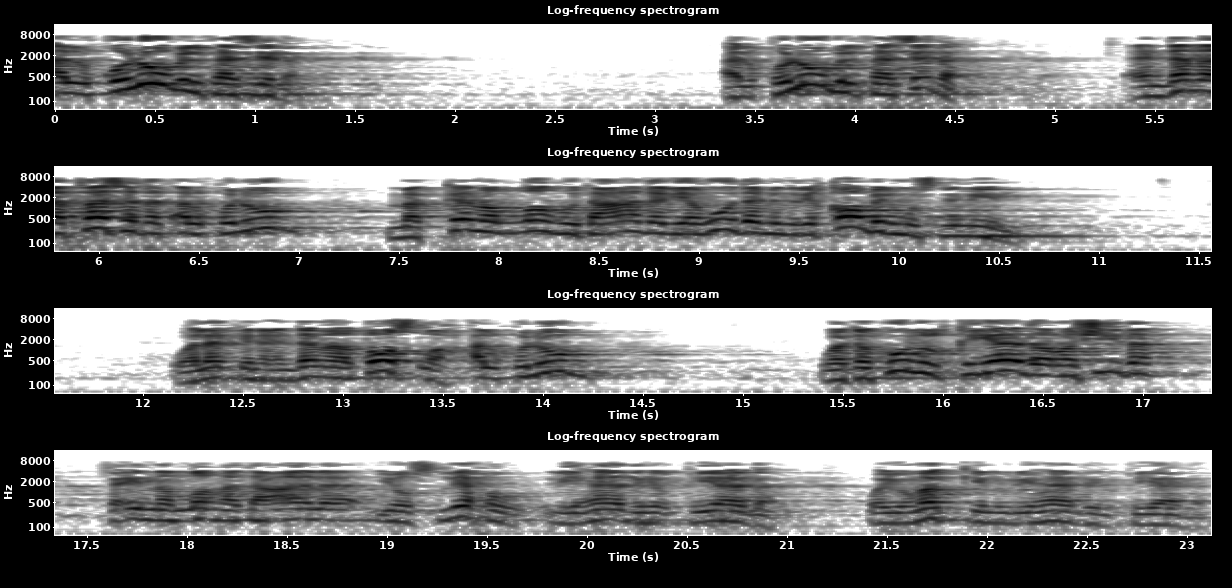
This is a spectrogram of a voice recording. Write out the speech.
القلوب الفاسدة. القلوب الفاسدة. عندما فسدت القلوب مكن الله تعالى اليهود من رقاب المسلمين. ولكن عندما تصلح القلوب وتكون القيادة رشيدة فإن الله تعالى يصلح لهذه القيادة ويمكن لهذه القيادة.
